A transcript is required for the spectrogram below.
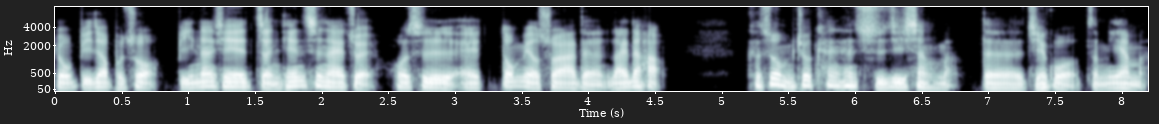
有比较不错，比那些整天吃奶嘴或是哎都没有刷牙的人来得好，可是我们就看看实际上嘛的结果怎么样嘛？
